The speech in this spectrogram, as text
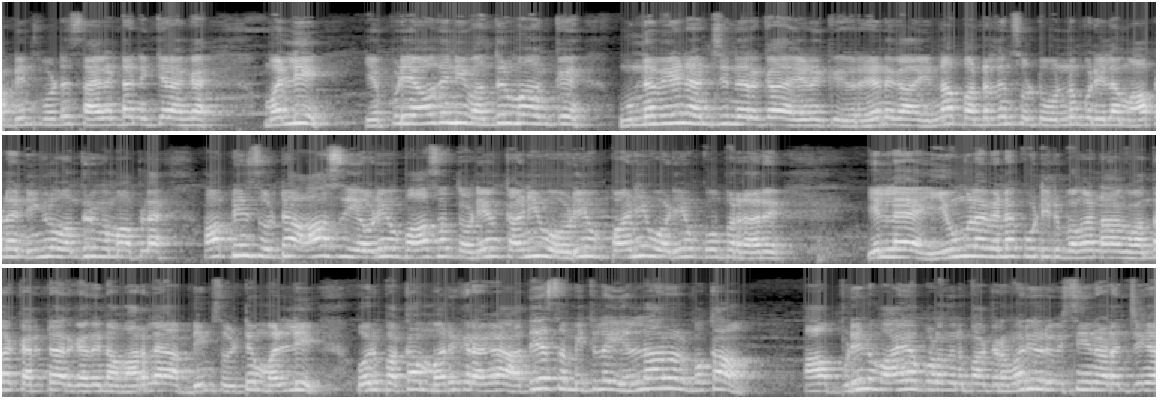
அப்படின்னு சொல்லிட்டு சைலண்டா நிக்கிறாங்க. மல்லி எப்படியாவது நீ வந்துருமா அங்கு? உன்னவே நினைச்சுன்னு இருக்கா? எனக்கு ரேணுகா என்ன பண்றதுன்னு சொல்லிட்டு ஒண்ணும் புரியல. மாப்பிள்ள நீங்களும் வந்துருங்க மாப்பிள்ள அப்படின்னு சொல்லிட்டு ஆசையோடையும் பாசத்தோடையும் கனிவோடையும் பணிவோடையும் கூப்பிடுறாரு. இல்லை இவங்கள வேணா கூட்டிட்டு போங்க. நாங்கள் வந்தால் கரெக்டாக இருக்காது. நான் வரல அப்படின்னு சொல்லிட்டு மல்லி ஒரு பக்கம் மறுக்கிறாங்க. அதே சமயத்தில் எல்லாரும் ஒரு பக்கம் அப்படின்னு வாயா பொழந்துன்னு பாக்குற மாதிரி ஒரு விஷயம் நடந்துச்சுங்க.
